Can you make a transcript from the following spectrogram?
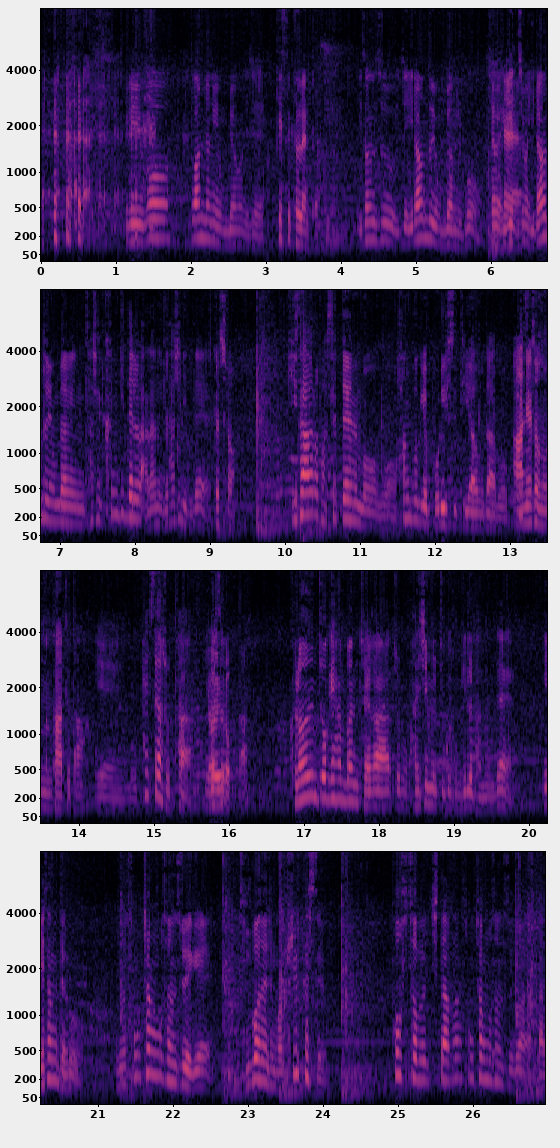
그리고 또 한 명의 용병은 이제 키스 클랜턴. 예, 이 선수 이제 2라운드 용병이고 제가 예. 얘기했지만 2라운드 용병은 사실 큰 기대를 안 하는 게 사실인데 그렇죠. 기사로 봤을 때는 뭐, 뭐 한국의 보리스 디아우다 뭐 패스, 안에서 노는 가드다. 예, 뭐 패스가 좋다. 여유롭다. 그런 쪽에 한번 제가 좀 관심을 두고 경기를 봤는데 예상대로 오늘 송창무 선수에게 두 번의 정말 kill pass post up을 치다가 송창무 선수가 약간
